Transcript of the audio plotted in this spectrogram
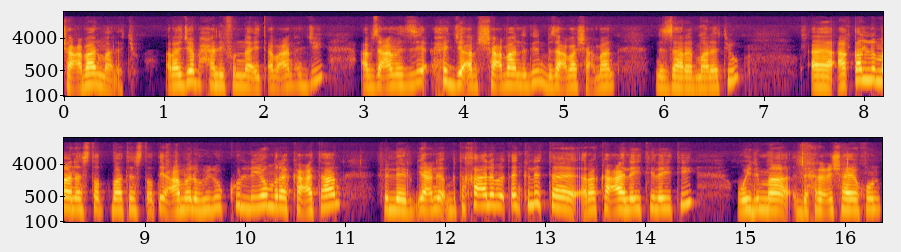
ሻዕባን ማለት እዩ رجب حليف حليفنا طبعا حجي أبز عام حجي أب شعبان نقدم بزعبا شعبان نزارب مالتيو أقل ما نستطيع تستطيع عمله له كل يوم ركعتان في الليل يعني بتخيل مثلا كلتا ركعة ليتي ليتي وين ما دحر عشاء يخون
